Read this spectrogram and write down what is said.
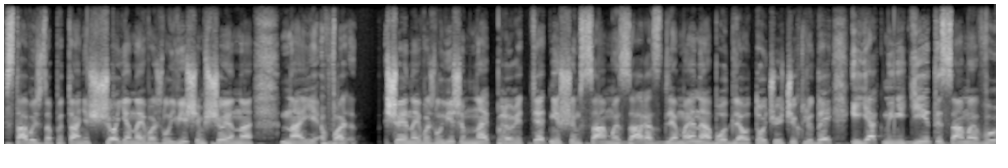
ставиш запитання, що є найважливішим, що є на найва що є найважливішим, найпріоритетнішим саме зараз для мене або для оточуючих людей, і як мені діяти саме в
